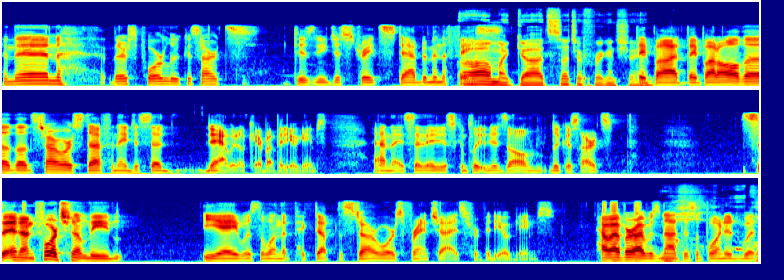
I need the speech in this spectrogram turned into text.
and then there's poor LucasArts. Disney just straight stabbed him in the face. Oh my god, such a friggin' shame. They bought they bought all the the Star Wars stuff, and they just said, "Yeah, we don't care about video games," and they said they just completely dissolved LucasArts. So, and unfortunately, EA was the one that picked up the Star Wars franchise for video games. However, I was not disappointed with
